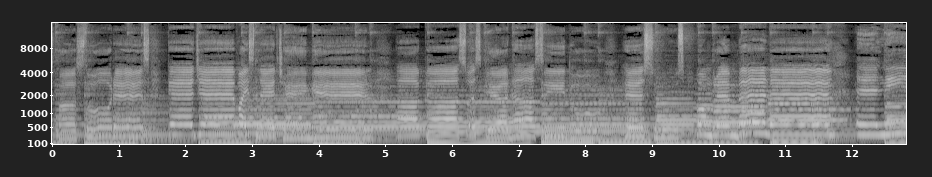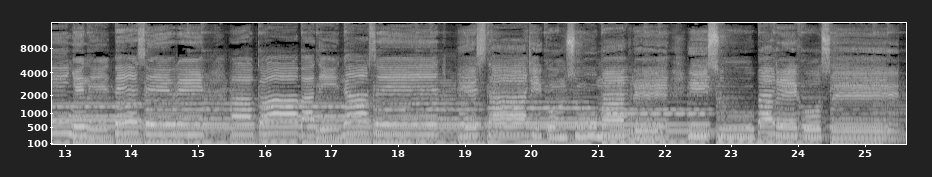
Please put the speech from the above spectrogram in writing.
pastores, que lleváis leche y miel. ¿Acaso es que ha nacido Jesús, hombre en Belén? El niño en el pesebre acaba de nacer y está allí con su madre y su padre José.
